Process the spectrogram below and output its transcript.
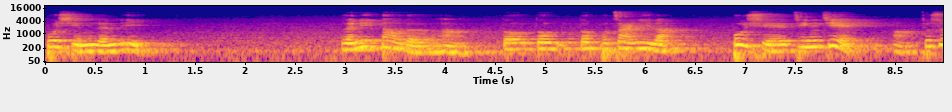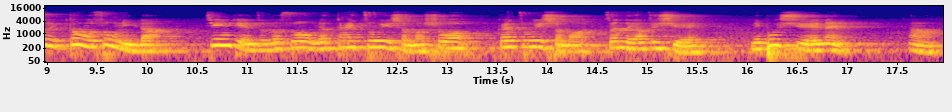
不行仁义，仁义道德哈，都都都不在意了，不学经戒。啊，就是告诉你的经典怎么说，我们要该注意什么说，该注意什么，真的要去学。你不学呢，啊，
